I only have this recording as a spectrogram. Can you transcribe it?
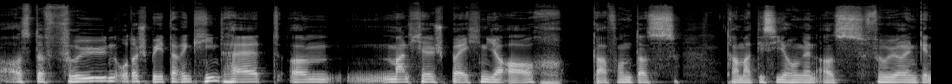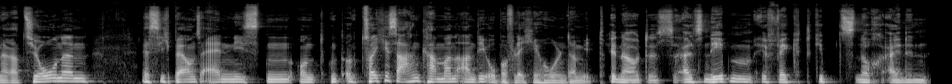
aus der frühen oder späteren Kindheit. Ähm, manche sprechen ja auch davon, dass Traumatisierungen aus früheren Generationen es sich bei uns einnisten und, und, und solche Sachen kann man an die Oberfläche holen damit. Genau, das als Nebeneffekt gibt's noch einen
